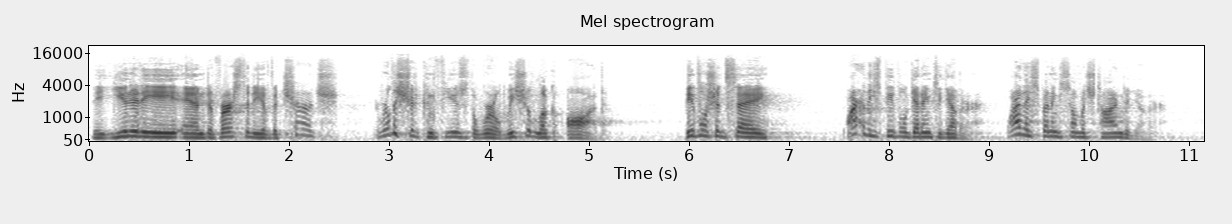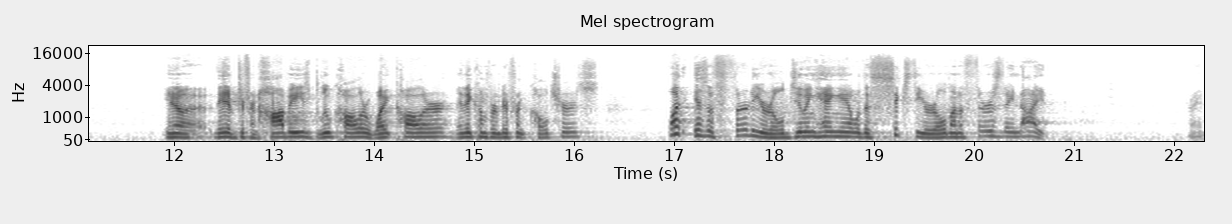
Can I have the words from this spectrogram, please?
The unity and diversity of the church, it really should confuse the world. We should look odd. People should say, why are these people getting together? Why are they spending so much time together? You know, they have different hobbies blue collar, white collar, maybe they come from different cultures. What is a 30 year old doing hanging out with a 60 year old on a Thursday night? Right?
